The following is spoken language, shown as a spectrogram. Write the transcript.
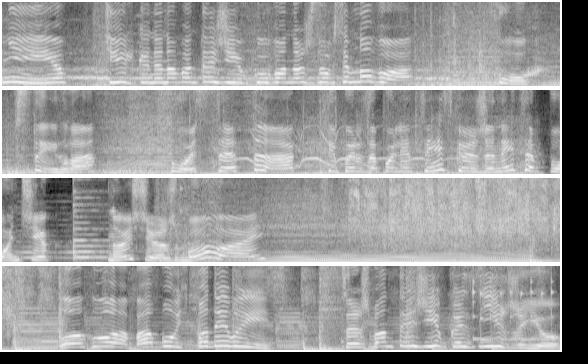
Ні, тільки не на вантажівку, вона ж зовсім нова. Фух, встигла. Ось це так. Тепер за поліцейською жениться пончик. Ну що ж, бувай. Ого, бабусь, подивись. Це ж вантажівка з їжею.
